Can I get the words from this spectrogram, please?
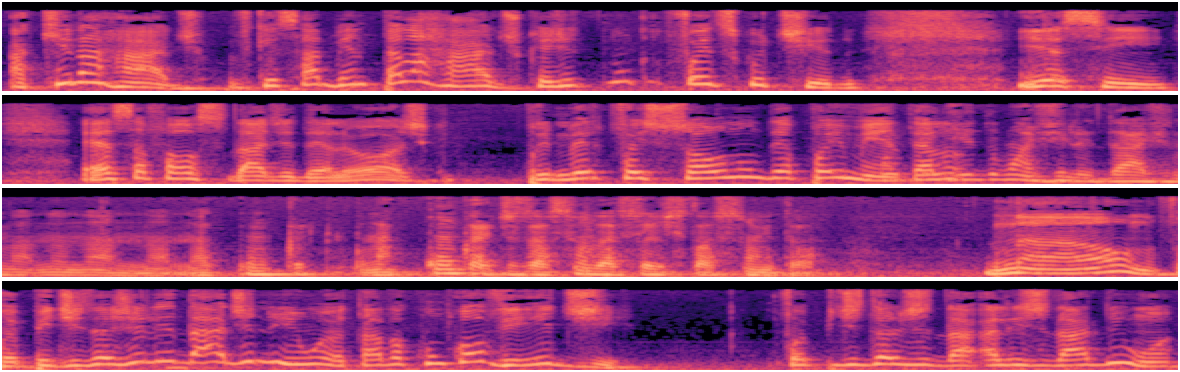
aqui na rádio. Eu fiquei sabendo pela rádio, que a gente nunca foi discutido. E assim, essa falsidade ideológica, primeiro que foi só num depoimento. Foi pedido Ela... uma agilidade na, na, na, na, concretização dessa licitação, então? Não, não foi pedido agilidade nenhuma. Eu estava com Covid. Foi pedido agilidade nenhuma.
